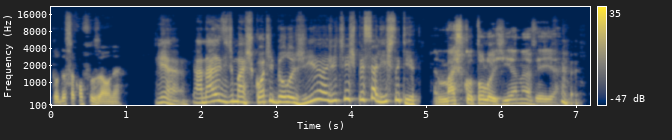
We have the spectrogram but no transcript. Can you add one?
toda essa confusão, né? É, análise de mascote e biologia, a gente é especialista aqui. Mascotologia na veia.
